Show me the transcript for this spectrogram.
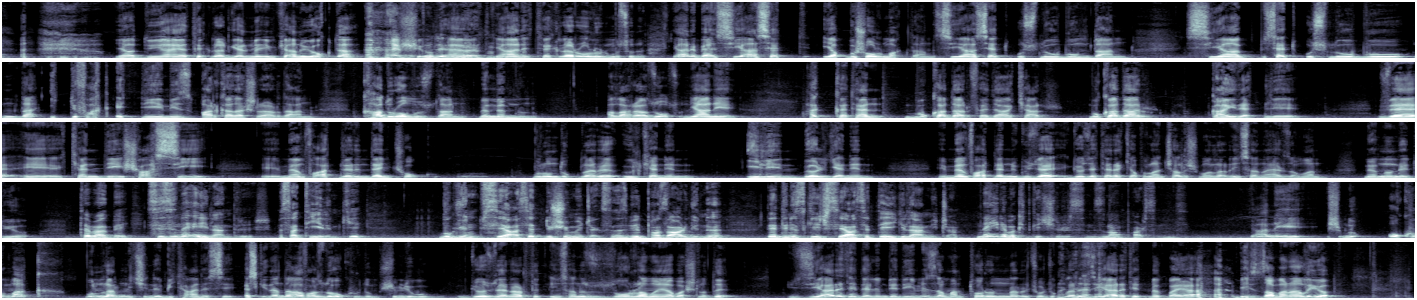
ya dünyaya tekrar gelme imkanı yok da. evet, şimdi evet yani tekrar olur musunuz? Yani ben siyaset yapmış olmaktan, siyaset uslubumdan, siyaset uslubunda ittifak ettiğimiz arkadaşlardan, kadromuzdan ve memnunum. Allah razı olsun. Yani hakikaten bu kadar fedakar, bu kadar gayretli ve e, kendi şahsi e, menfaatlerinden çok bulundukları ülkenin, ilin, bölgenin e, menfaatlerini güzel gözeterek yapılan çalışmalar insanı her zaman memnun ediyor. Temel Bey sizi ne eğlendirir? Mesela diyelim ki bugün siyaset düşünmeyeceksiniz. Bir pazar günü dediniz ki hiç siyasetle ilgilenmeyeceğim. Neyle vakit geçirirsiniz? Ne yaparsınız? Yani şimdi okumak bunların içinde bir tanesi. Eskiden daha fazla okurdum. Şimdi bu gözler artık insanı zorlamaya başladı. ziyaret edelim dediğimiz zaman torunları, çocukları ziyaret etmek bayağı bir zaman alıyor.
